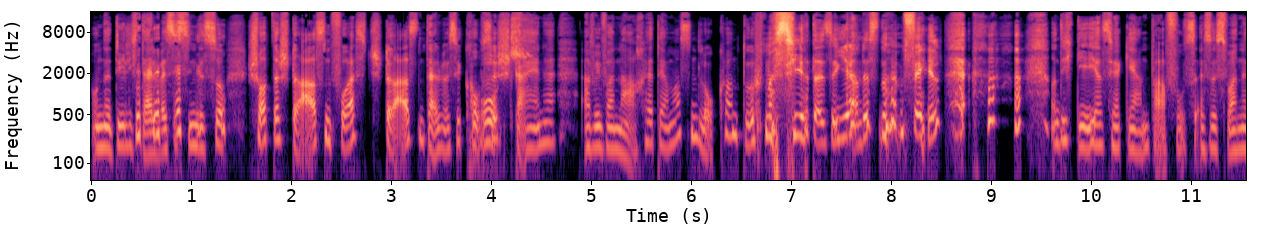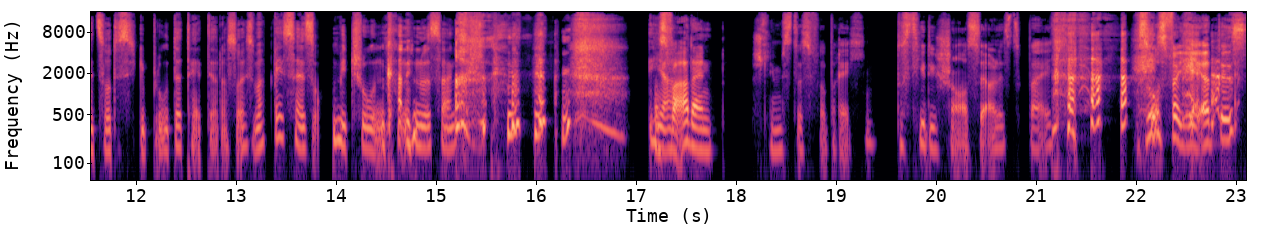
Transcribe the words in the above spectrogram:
Und natürlich teilweise sind es so Schotterstraßen, Forststraßen, teilweise große Rutsch. Steine. Aber ich war nachher dermaßen locker und durchmassiert, also ich ja. kann das nur empfehlen. und ich gehe ja sehr gern barfuß. Also es war nicht so, dass ich geblutet hätte oder so. Es war besser als mit Schuhen, kann ich nur sagen. Was ja. war dein schlimmstes Verbrechen? Du hast hier die Chance, alles zu beichten. so was Verjährtes.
